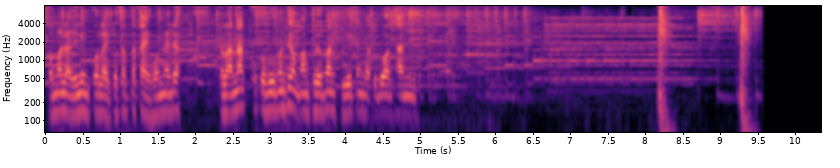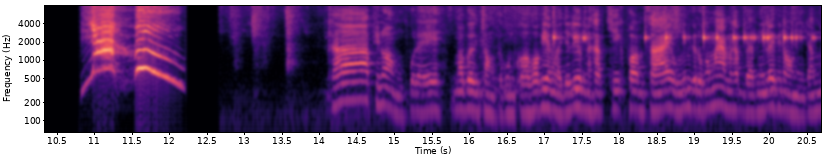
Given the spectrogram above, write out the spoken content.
เขามาแล้วอย่าลืมกดไลค์กด Subscribe ผมน่อยเด้อ ตลาดนัดโคกระบือบ้านเทื่อมอำเภอบ้านผือจังหวัดอุดรธานีครับพี่น้องผู้ใดมาเบิ่งช่องตะกูลกอพราะเพียงเราจะลืมนะครับคลิกพร้อมซ้ายวินกระดูกงามๆนะครับ แบบนี้เลยพี่น้องนี่ดังม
